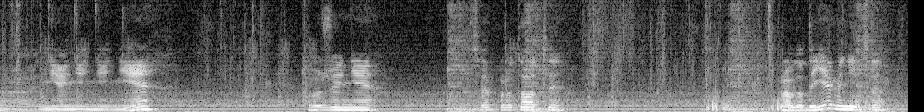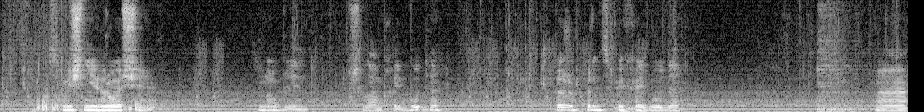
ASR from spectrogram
Е, ні, ні, ні, ні. Тоже ні. Це продати. Правда, дає мені це смішні гроші. Ну блін, шлем хай буде. Теж, в принципі, хай буде. Е,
